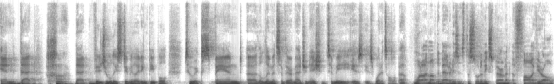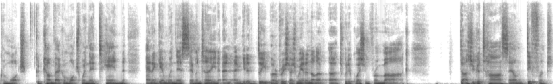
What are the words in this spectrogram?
And that, huh, that visually stimulating people to expand uh, the limits of their imagination to me is is what it's all about. What I loved about it is it's the sort of experiment a five year old can watch, could come back and watch when they're ten, and again when they're 17 and, and get a deeper appreciation. We had another uh, Twitter question from Mark. Does your guitar sound different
